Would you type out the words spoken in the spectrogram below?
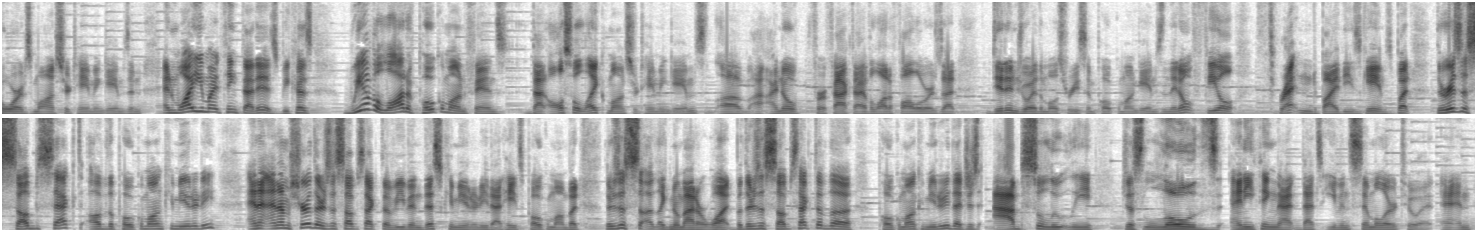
towards monster taming games and and why you might think that is because we have a lot of Pokemon fans that also like monster taming games. Uh, I, I, know for a fact I have a lot of followers that did enjoy the most recent Pokemon games and they don't feel threatened by these games. But there is a subsect of the Pokemon community, and, and I'm sure there's a subsect of even this community that hates Pokemon, but there's a, like, no matter what, but there's a subsect of the Pokemon community that just absolutely just loathes anything that that's even similar to it. And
